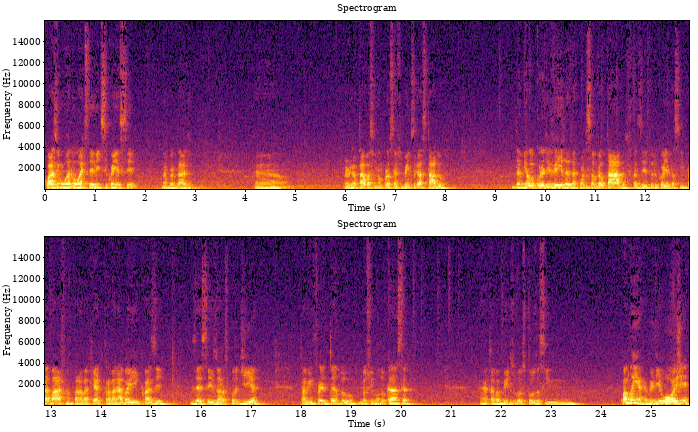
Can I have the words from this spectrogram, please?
quase um ano antes da gente se conhecer, na verdade. É, eu já estava assim num processo bem desgastado da minha loucura de vida, da condição que eu estava, de fazer tudo que eu ia para cima e para baixo, não parava quieto, trabalhava aí quase 16 horas por dia, estava enfrentando meu segundo câncer, estava é, bem desgostoso assim com amanhã. Eu vivi o hoje,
